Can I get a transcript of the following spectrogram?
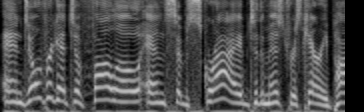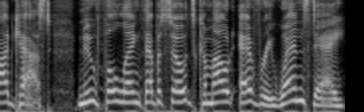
And don't forget to follow and subscribe to the Mistress Carrie podcast. New full length episodes come out every Wednesday.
